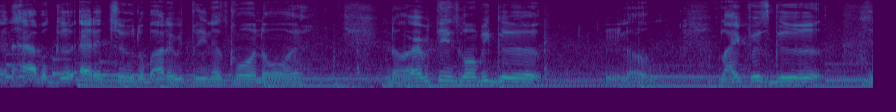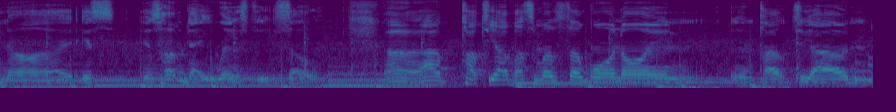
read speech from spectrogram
and have a good attitude about everything that's going on. You know, everything's to be good. You know, life is good. You know, it's it's Hump Day Wednesday, so uh, I'll talk to y'all about some other stuff going on and talk to y'all and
